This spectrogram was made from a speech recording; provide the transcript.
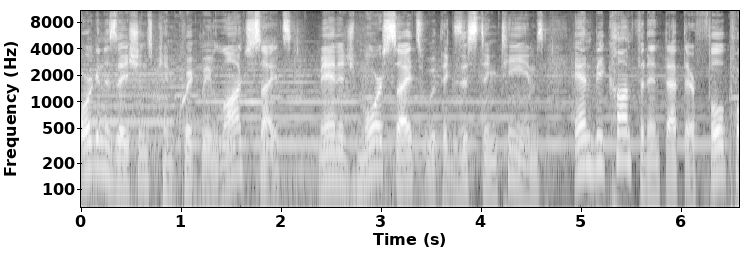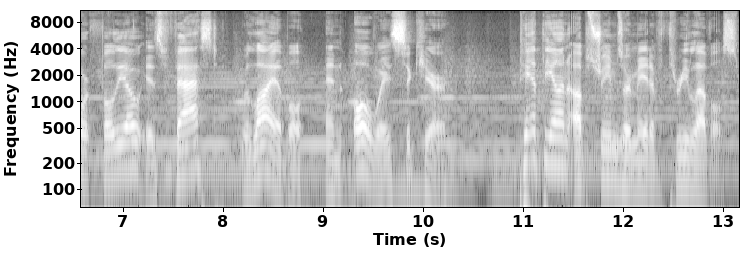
organizations can quickly launch sites, manage more sites with existing teams, and be confident that their full portfolio is fast, reliable, and always secure. Pantheon upstreams are made of three levels.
